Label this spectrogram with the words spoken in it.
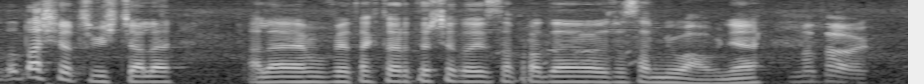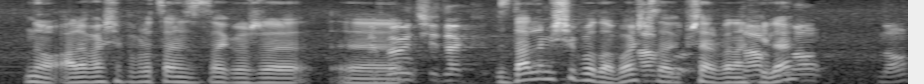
to da się oczywiście, ale, ale mówię tak teoretycznie to jest naprawdę czasami wow, nie? No tak. No, ale właśnie powracając do tego, że e, Powiem ci tak... mi się podobać, tak dawno- przerwę na chwilę, No, no.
